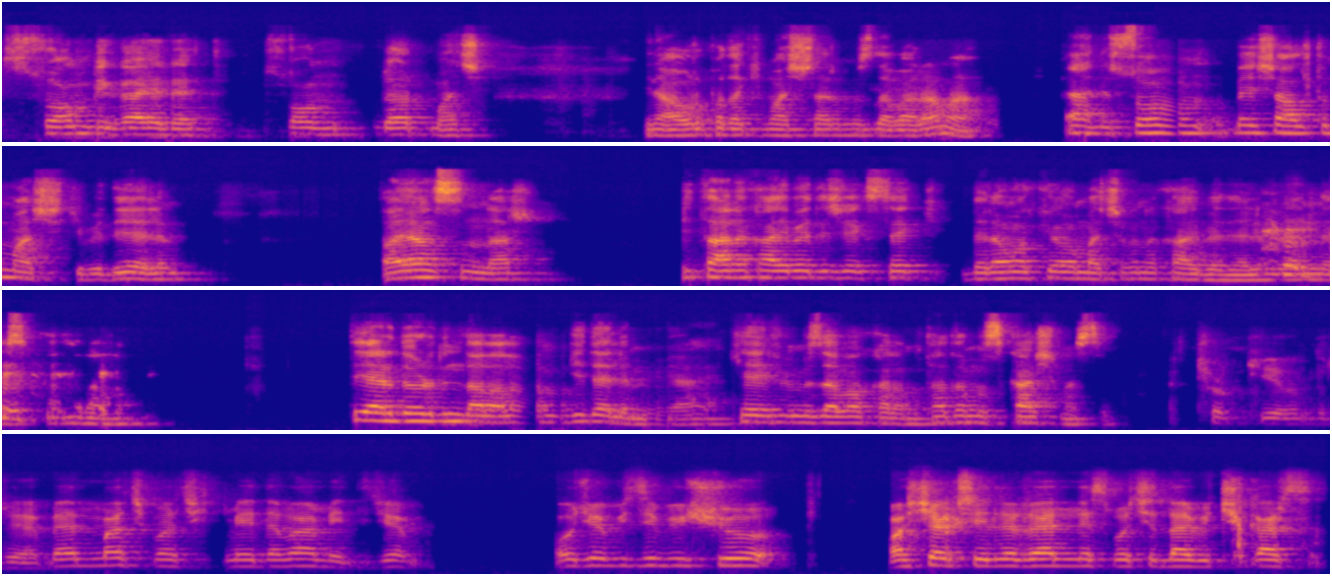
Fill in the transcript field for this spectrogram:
Son bir gayret, son 4 maç. Yine Avrupa'daki maçlarımız da var ama yani son 5-6 maç gibi diyelim. Dayansınlar. Bir tane kaybedeceksek Dinamo Kiev maçını kaybedelim. Rennes'i kazanalım. Diğer dördünü de alalım gidelim ya. Keyfimize bakalım. Tadımız kaçmasın. Çok iyi olur ya. Ben maç maç gitmeye devam edeceğim. Hoca bizi bir şu Başakşehir Rennes maçından bir çıkarsın.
